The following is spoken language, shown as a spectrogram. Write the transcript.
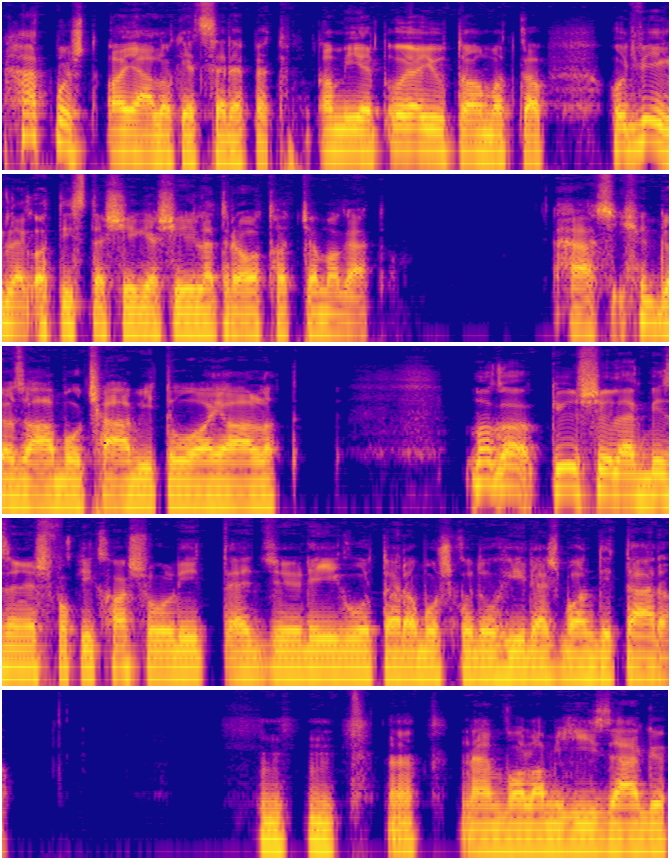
Hát most ajánlok egy szerepet, amiért olyan jutalmat kap, hogy végleg a tisztességes életre adhatja magát. Hát igazából csábító ajánlat. Maga külsőleg bizonyos fokig hasonlít egy régóta raboskodó híres banditára. Nem valami hízágő,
